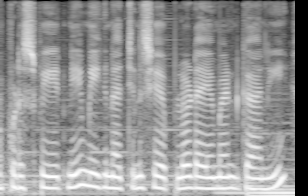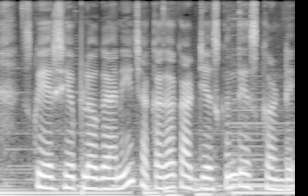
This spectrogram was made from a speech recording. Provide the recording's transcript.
ఇప్పుడు స్వీట్ని మీకు నచ్చిన షేప్లో డైమండ్ కానీ స్క్వేర్ షేప్లో కానీ చక్కగా కట్ చేసుకుని తీసుకోండి.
